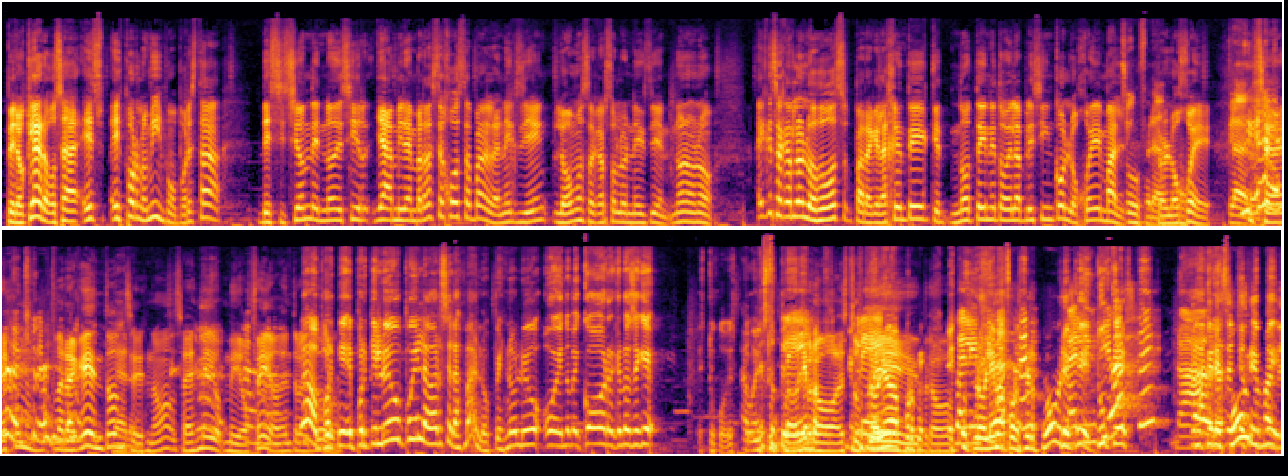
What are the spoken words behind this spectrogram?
Pero claro, o sea, es, es por lo mismo, por esta decisión de no decir, ya, mira, en verdad este juego está para la Next Gen, lo vamos a sacar solo en Next Gen. No, no, no. Hay que sacarlo los dos para que la gente que no tiene todavía la Play 5 lo juegue mal, Sufra. pero lo juegue. Claro. O sea, es como, Claro. ¿para qué entonces, no? O sea, es medio, medio feo dentro de No, todo. porque, porque luego pueden lavarse las manos, pues no luego, oye, no me corre, que no sé qué. Es tu, es, Ah, bueno, es es tu play. problema. Bro, es tu Play, problema porque- bro. Es ¿La tu problema por ser pobre, ¿La pe. Tú que? No, tú eres pobre, pe.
